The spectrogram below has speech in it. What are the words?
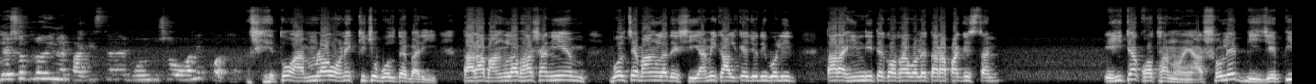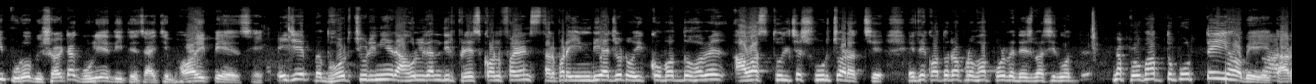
দেশদ্রোহী নয় পাকিস্তানের বন্ধু সহ অনেক কথা সে তো আমরাও অনেক কিছু বলতে পারি। তারা বাংলা ভাষা নিয়ে বলছে বাংলাদেশি। আমি কালকে যদি বলি তারা হিন্দিতে কথা বলে তারা পাকিস্তানি। এইটা কথা নয়। আসলে বিজেপি পুরো বিষয়টা গুলিয়ে দিতে চাইছে ভয় পেয়েছে। এই যে ভোট চুরি নিয়ে রাহুল গান্ধীর প্রেস কনফারেন্স তারপরে ইন্ডিয়া জোট ঐক্যবদ্ধভাবে আওয়াজ তুলছে সুর চড়াচ্ছে এতে কতটা প্রভাব পড়বে দেশবাসীর মধ্যে? না প্রভাব তো পড়তেই হবে। তার?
